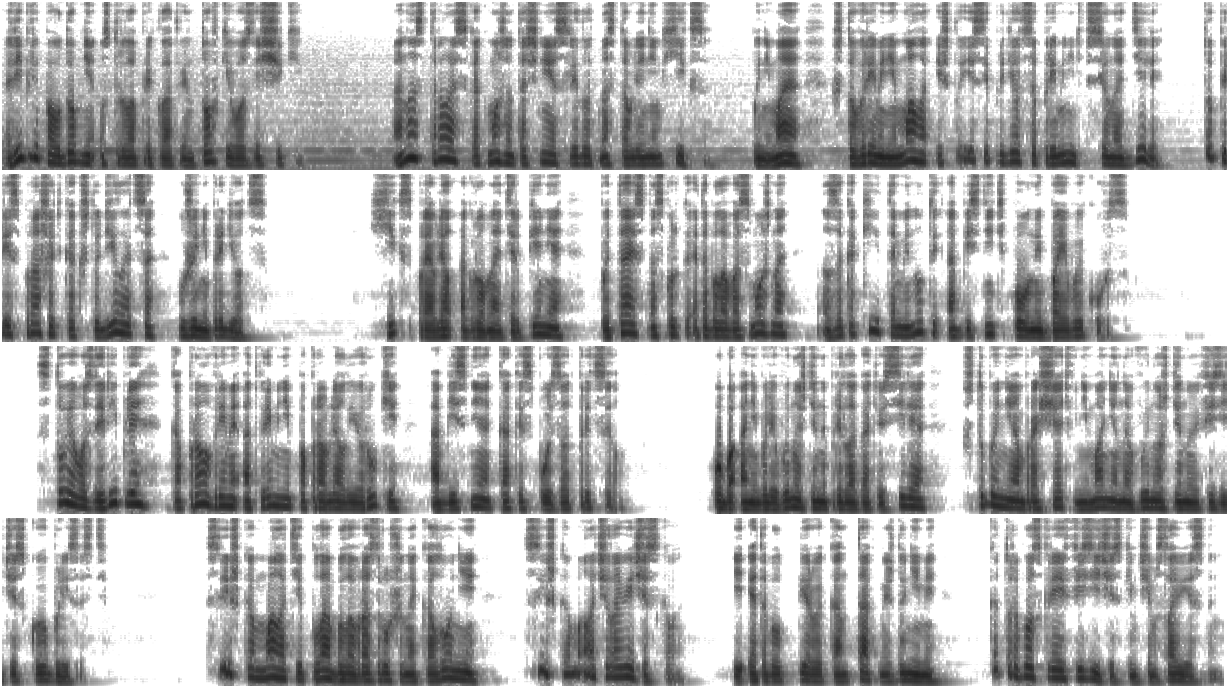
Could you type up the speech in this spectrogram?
Рипли поудобнее устроила приклад винтовки возле щеки. Она старалась как можно точнее следовать наставлениям Хиггса, понимая, что времени мало и что если придется применить все на деле, то переспрашивать, как что делается, уже не придется. Хиггс проявлял огромное терпение, пытаясь, насколько это было возможно, за какие-то минуты объяснить полный боевой курс. Стоя возле Рипли, Капрал время от времени поправлял ее руки, объясняя, как использовать прицел. Оба они были вынуждены предлагать усилия, чтобы не обращать внимания на вынужденную физическую близость. Слишком мало тепла было в разрушенной колонии, слишком мало человеческого, и это был первый контакт между ними, который был скорее физическим, чем словесным.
